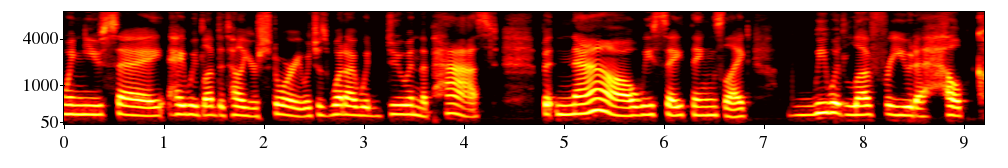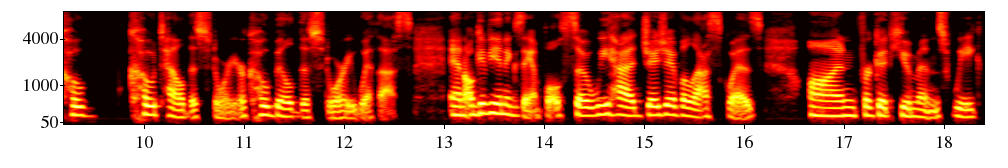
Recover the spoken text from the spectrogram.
when you say, Hey, we'd love to tell your story, which is what I would do in the past. But now we say things like, we would love for you to help co co-tell this story or co-build this story with us. And I'll give you an example. So we had JJ Velazquez on for Good Humans Week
